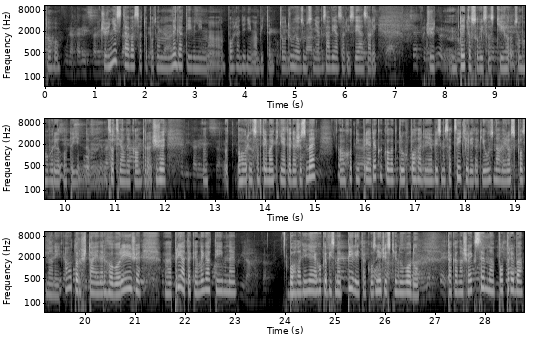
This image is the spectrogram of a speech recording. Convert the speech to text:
toho. Čiže nestáva sa to potom negatívnym pohľadením, aby tento druhého sme si nejak zaviazali, zviazali. Čiže v tejto súvislosti som hovoril o tej sociálnej kontrole. Čiže hovoril som v tej mojej knihe, teda, že sme ochotní prijať akýkoľvek druh pohľadenia, aby sme sa cítili taký uznaný, rozpoznaný. Autor Steiner hovorí, že prijať také negatívne pohľadenia, ako keby sme pili takú znečistenú vodu. Taká naša extrémna potreba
